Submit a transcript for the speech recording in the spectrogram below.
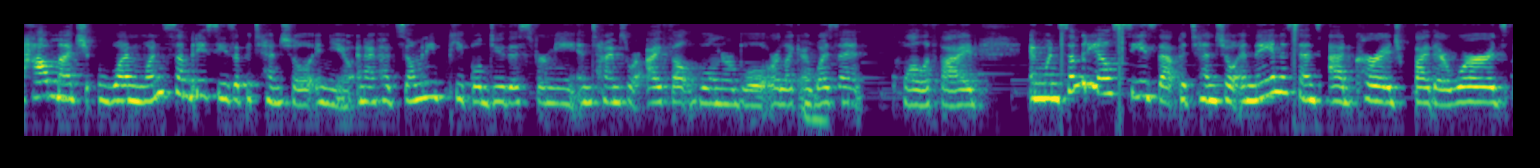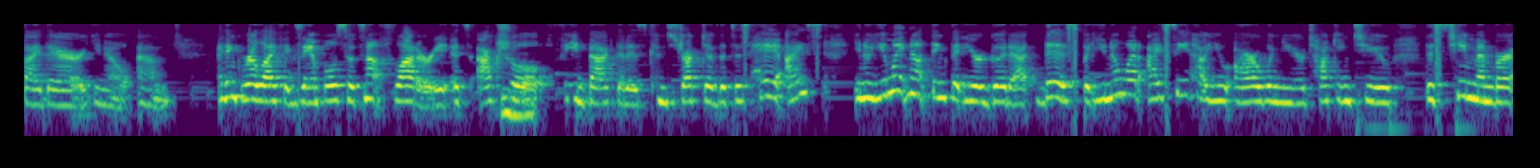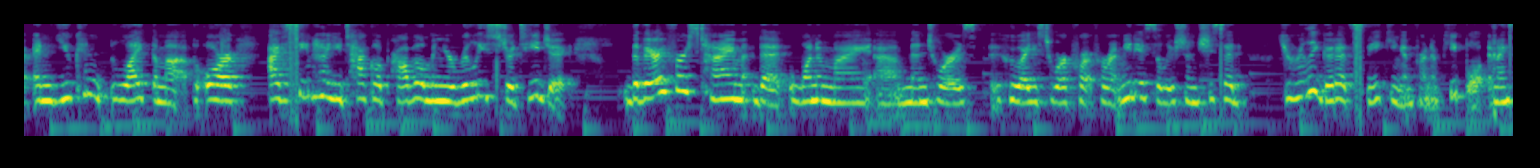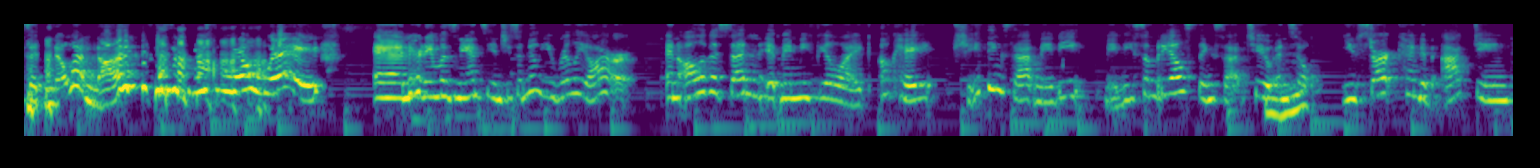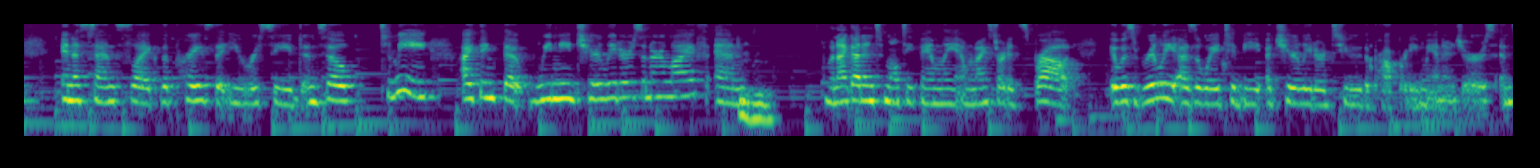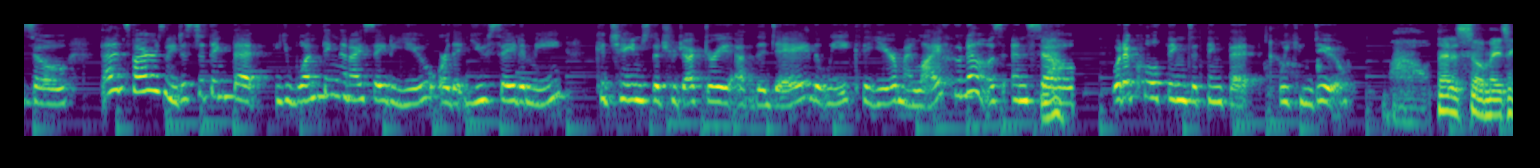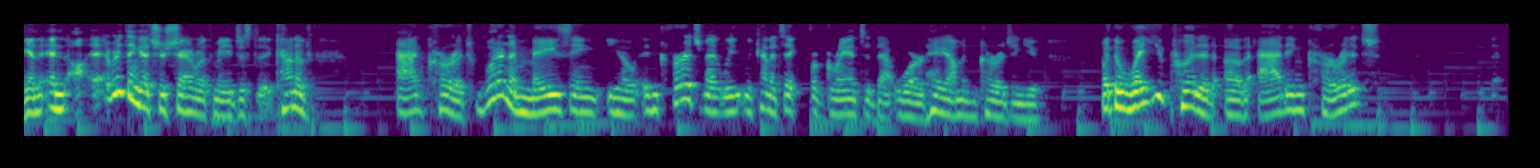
how much when once somebody sees a potential in you, and I've had so many people do this for me in times where I felt vulnerable or like I mm. wasn't qualified and when somebody else sees that potential and they, in a sense, add courage by their words, by their, you know, um, I think real life examples. So it's not flattery, it's actual mm-hmm. feedback that is constructive that says, Hey, I, you know, you might not think that you're good at this, but you know what? I see how you are when you're talking to this team member and you can light them up. Or I've seen how you tackle a problem and you're really strategic the very first time that one of my uh, mentors, who I used to work for at For Rent Media Solutions, she said, "You're really good at speaking in front of people," and I said, "No, I'm not. There's no way." And her name was Nancy, and she said, "No, you really are." And all of a sudden, it made me feel like, okay, she thinks that. Maybe, maybe somebody else thinks that too. Mm-hmm. And so you start kind of acting in a sense like the praise that you received. And so to me, I think that we need cheerleaders in our life. And mm-hmm. When I got into multifamily and when I started Sprout, it was really as a way to be a cheerleader to the property managers. And so that inspires me just to think that one thing that I say to you or that you say to me could change the trajectory of the day, the week, the year, my life, who knows? And so yeah. what a cool thing to think that we can do. Wow, that is so amazing. And and uh, everything that you're sharing with me just kind of add courage. What an amazing, you know, encouragement. We, we kind of take for granted that word. Hey, I'm encouraging you. But the way you put it of adding courage,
